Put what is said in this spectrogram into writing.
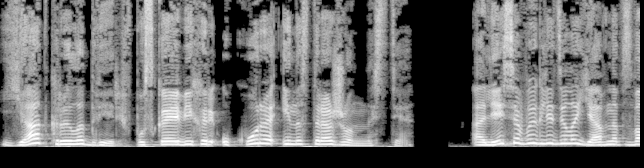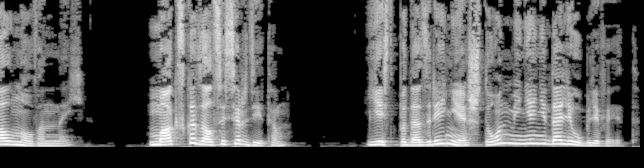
Я открыла дверь, впуская вихрь укора и настороженности. Олеся выглядела явно взволнованной. Макс казался сердитым. Есть подозрение, что он меня недолюбливает.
